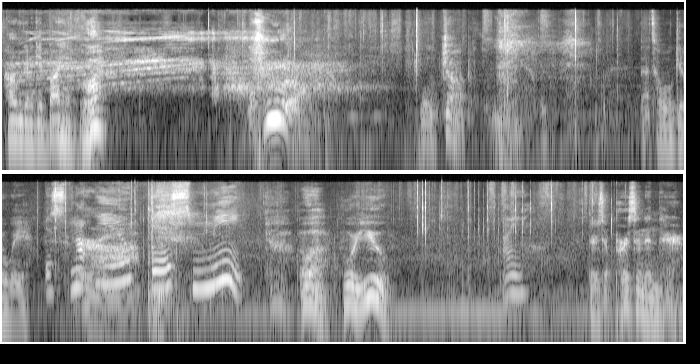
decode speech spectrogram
How are we gonna get by him? What? We'll jump. That's how we'll get away. It's not you, it's me. Oh, who are you? There's a person in there.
